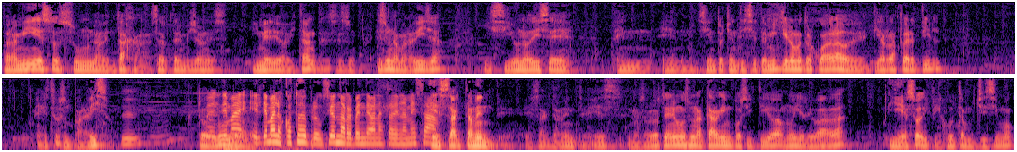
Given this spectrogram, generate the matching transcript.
para mí eso es una ventaja, ser 3 millones y medio de habitantes, es, un- es una maravilla. Y si uno dice en, en 187 mil kilómetros cuadrados de tierra fértil, esto es un paraíso. Todo el el, tema, mundo- el tema de los costos de producción de repente van a estar en la mesa. Exactamente, exactamente. Es, nosotros tenemos una carga impositiva muy elevada y eso dificulta muchísimo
